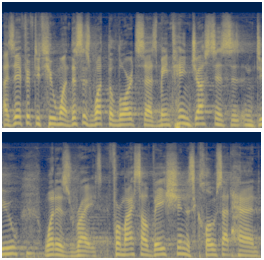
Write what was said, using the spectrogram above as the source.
Isaiah 52 1, this is what the Lord says Maintain justice and do what is right, for my salvation is close at hand.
